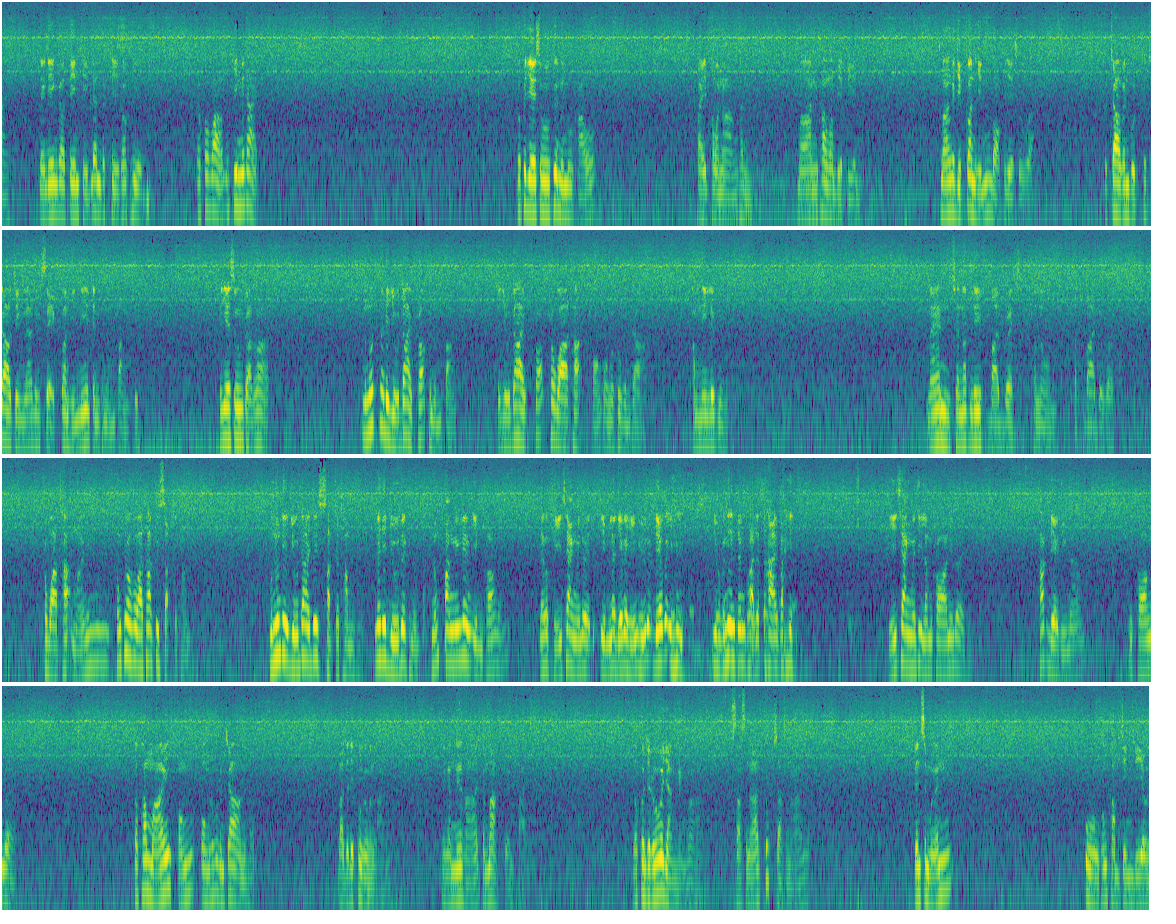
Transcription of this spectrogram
อย่างดีก็เอาตีนถีบเล่นสักทีก็คือแล้วเพราะว่ามันกินไม่ได้ เมื่อ พระเยซูขึ้นบนภูเขา ไปภาวนาของท่าน มารเข้ามาเบียดเบียน มารก็หยิบก้อนหินบอกพระเยซูว่าพระเจ้าเป็นบุตรพระเจ้าจริงแล้วจึงเสกก้อนหินนี้เป็นขนมปังสิพระเยซูตรัสว่า มนุษย์ไม่ได้อยู่ได้เพราะขนมปังแต่อยู่ได้เพราะพระวาทะขององค์พระผู้เป็นเจ้าทำนี้ลึกนะครับ Man shall not live by bread alone, but by the word. พระวาทะหมายถึงผมคิดว่าพระวาทะคือสัจธรรมมนุษย์ที่อยู่ได้ด้วยสัจธรรมครับไม่ได้อยู่ด้วยขนมปังขนมปังนี่เรื่องอิ่มท้องนะแล้วก็ผีแช่งไปด้วยอิ่มแล้วเดี๋ยวก็หิวหิวเดี๋ยวก็อิ่มอยู่กันนี่จนกว่าจะตายไป ผีแช่งไปที่ลำคอนี่ด้วยพักเดียวหิวน้ำที่ท้องด้วย ก็ความหมายขององค์พระผู้เป็นเจ้านะครับ เราจะได้พูดกันวันหลังไม่งั้นเนื้อหาจะมากเกินไป เราควรจะรู้ว่าอย่างหนึ่งว่า ศาสนาทุกศาสนาเป็นเสมือน อู่ของความจริงเดียว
